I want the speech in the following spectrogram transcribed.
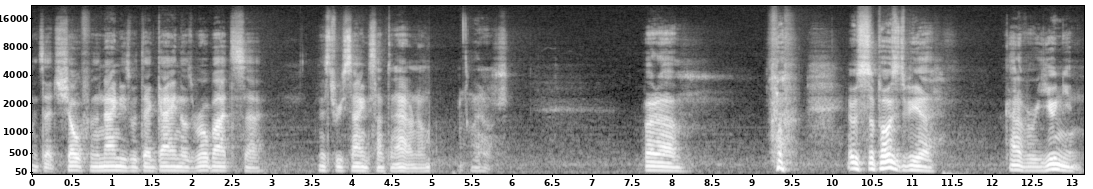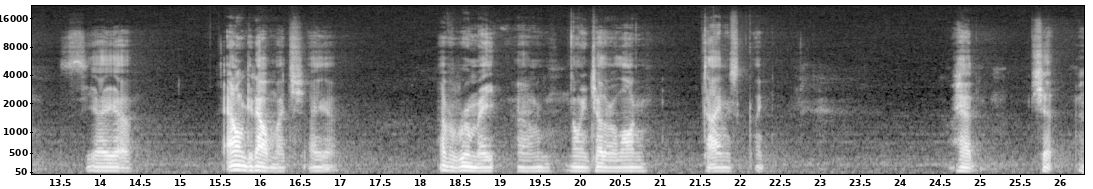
what's that show from the '90s with that guy and those robots? Uh, Mystery Science something. I don't know. But um, it was supposed to be a kind of a reunion. See, I uh, I don't get out much. I uh, have a roommate. Um, known each other a long time. He's like had shit. Uh,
